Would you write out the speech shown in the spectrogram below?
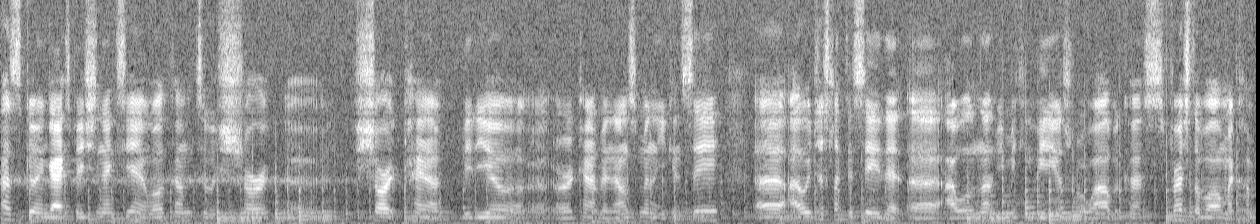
How's it going guys, Patient X here and welcome to a short, uh, short kind of video uh, or kind of announcement you can say. Uh, I would just like to say that uh, I will not be making videos for a while because first of all my com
